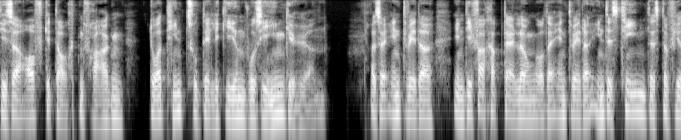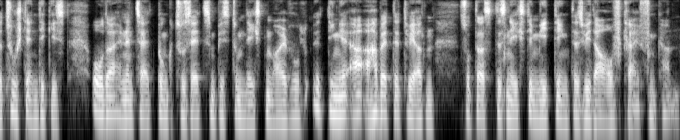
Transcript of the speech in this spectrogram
dieser aufgetauchten Fragen dorthin zu delegieren, wo sie hingehören. Also entweder in die Fachabteilung oder entweder in das Team, das dafür zuständig ist, oder einen Zeitpunkt zu setzen bis zum nächsten Mal, wo Dinge erarbeitet werden, sodass das nächste Meeting das wieder aufgreifen kann.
